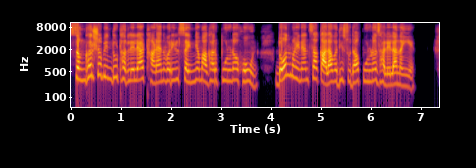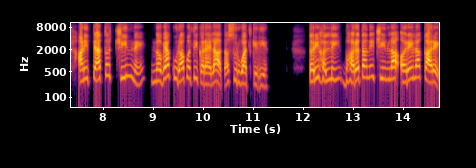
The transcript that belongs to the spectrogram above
संघर्षबिंदू ठरलेल्या ठाण्यांवरील सैन्य माघार पूर्ण होऊन दोन महिन्यांचा कालावधी सुद्धा पूर्ण झालेला नाहीये. आणि त्यातच चीनने नव्या कुरापती करायला आता सुरुवात केलीये. तरी हल्ली भारताने चीनला अरेला कारे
